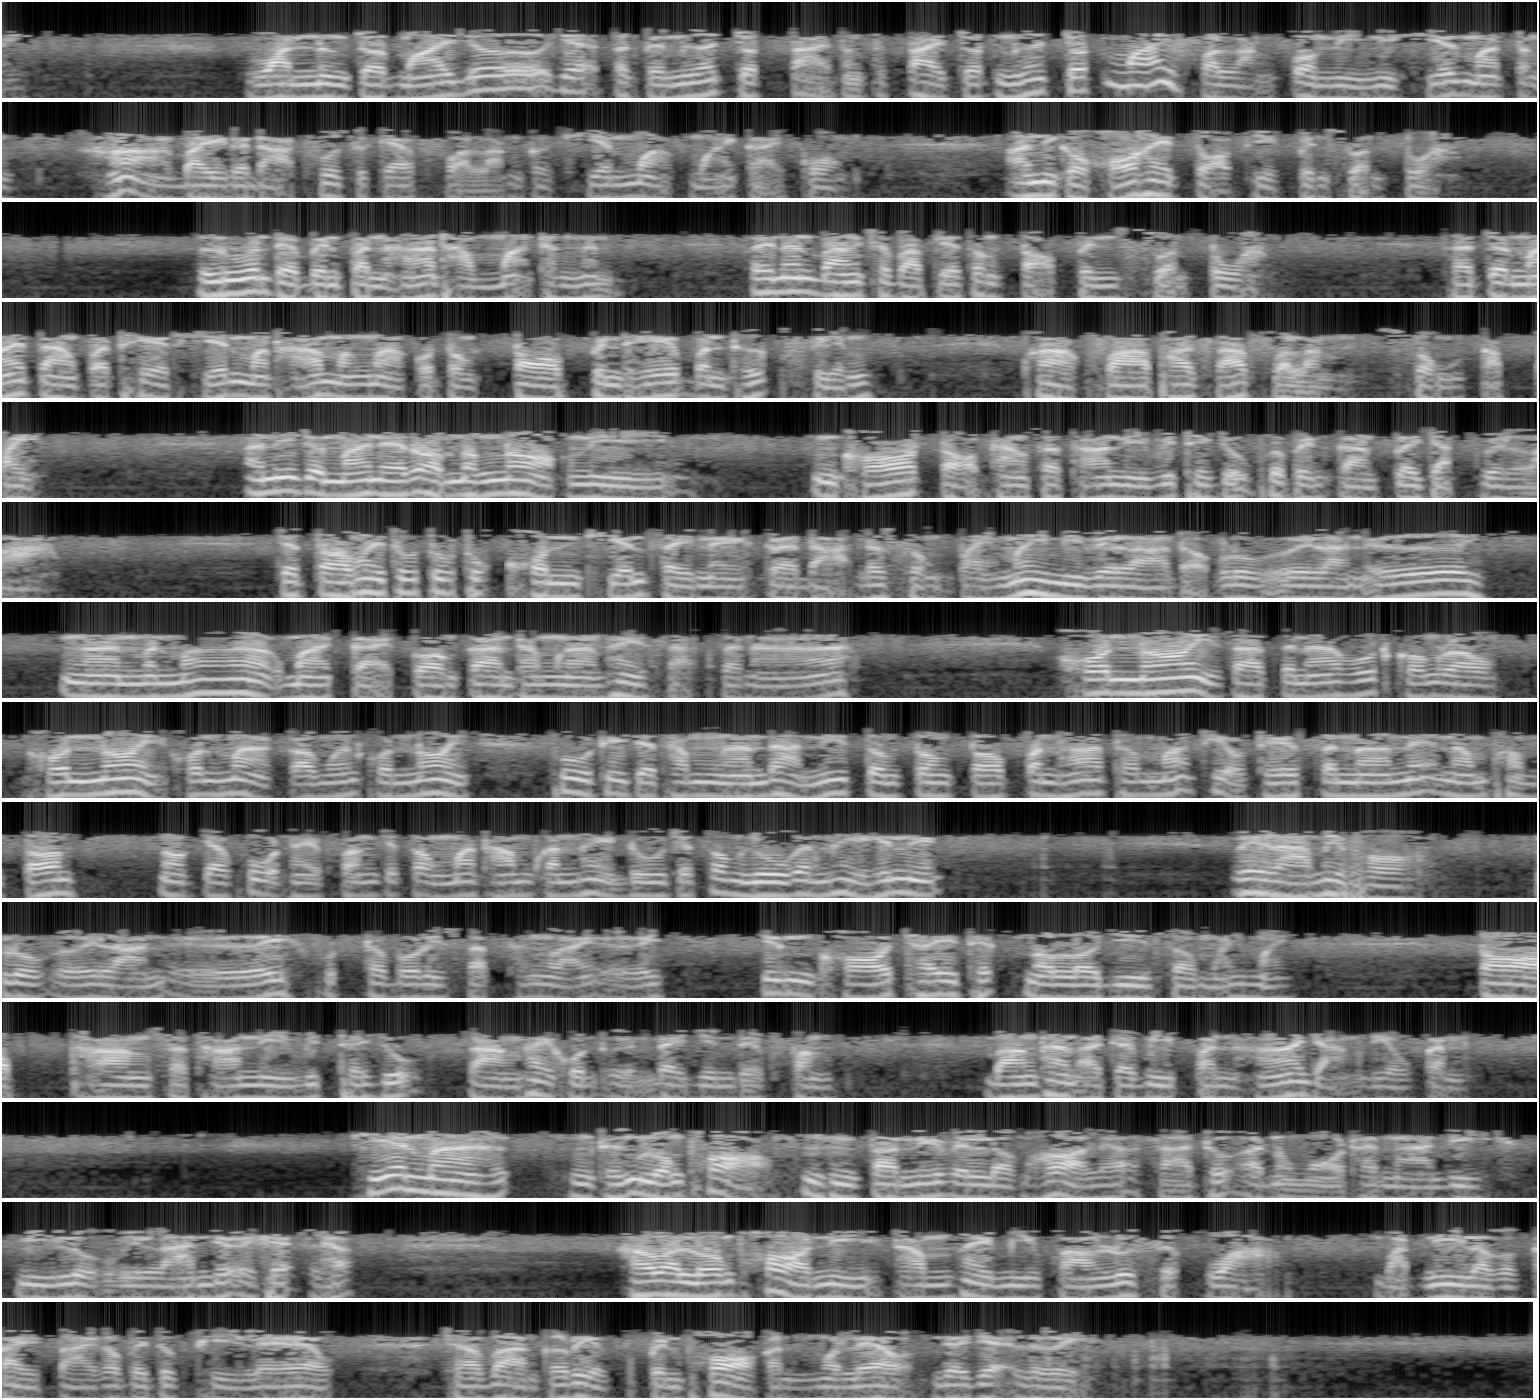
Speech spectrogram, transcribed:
วันหนึ่งจดหมายเยอะแยะตั้งแต่เนื้อจดใต้ตั้งแต่ใต้จดเนื้อจดหมายฝรั่งก็มีนี่เขียนมาตั้ง ห้าใบกระดาษฟูสแกฟฝรั่งก็เขียนมากมายกายกอง อันนี้ก็ขอให้ตอบอีกเป็นส่วนตัวล้วนแต่เป็นปัญหาธรรมะทั้งนั้น เพราะนั้นบางฉบับจะต้องตอบเป็นส่วนตัว ถ้าจดหมายต่างประเทศเขียนมาถามมาก ๆ ก็ต้องตอบเป็นเทปบันทึกเสียง ภาคฟ้าภาษาฝรั่งส่งกลับไป อันนี้จดหมายในรอบนอกๆนี่ ขอตอบทางสถานีวิทยุเพื่อเป็นการประหยัดเวลา จะตอบให้ทุกๆทุกคนเขียนใส่ในกระดาษแล้วส่งไปไม่มีเวลาดอกลูกเอ้ยลานเอ้ยงานมันมากมาไก่กองการทำงานให้ศาสนา คนน้อยศาสนาพุทธของเรา คนน้อย คนมากก็เหมือนคนน้อย ผู้ที่จะทำงานด้านนี้ตรงๆตอบปัญหาธรรมะเที่ยวเทศนาแนะนำพัมตอน นอกจากพูดให้ฟังจะต้องมาทำกันให้ดูจะต้องอยู่กันให้เห็นนี่เวลาไม่พอ ลูกเอ๋ยหลานเอ๋ยพุทธบริษัททั้งหลายเอ๋ยจึงขอใช้เทคโนโลยีสมัยใหม่ ตอบทางสถานีวิทยุต่างให้คนอื่นได้ยินได้ฟัง บางท่านอาจจะมีปัญหาอย่างเดียวกัน เขียนมาถึงหลวงพ่อ ตอนนี้เป็นหลวงพ่อแล้วสาธุอนุโมทนาดี มีลูกวิลานเยอะแยะแล้วเขาว่าหลวงพ่อนี่ทำให้มีความรู้สึกว่า บัดนี้เราก็ใกล้ตายเข้าไปทุกทีแล้ว ชาวบ้านก็เรียกเป็นพ่อกันหมดแล้ว เยอะแยะเลย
